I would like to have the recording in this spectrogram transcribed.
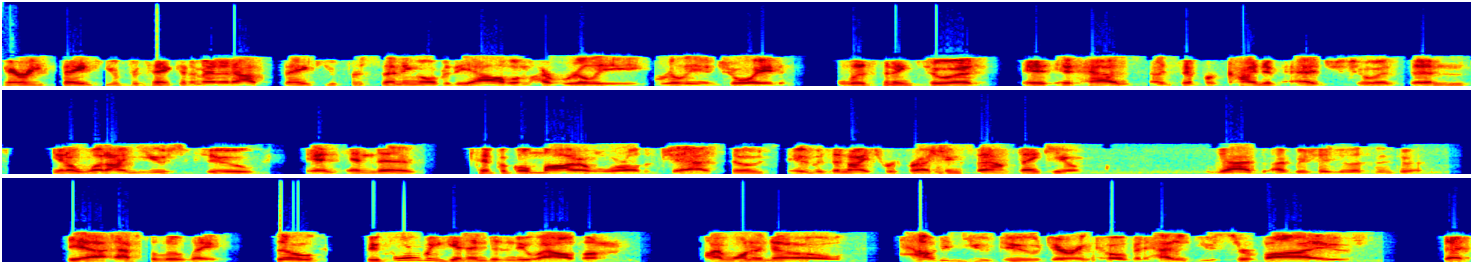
Harry, thank you for taking a minute out. Thank you for sending over the album. I really, really enjoyed listening to it. It, it has a different kind of edge to it than, you know, what I'm used to in, in the typical modern world of jazz. So it was a nice, refreshing sound. Thank you. Yeah, I appreciate you listening to it. Yeah, absolutely. So before we get into the new album, I want to know how did you do during COVID? How did you survive that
